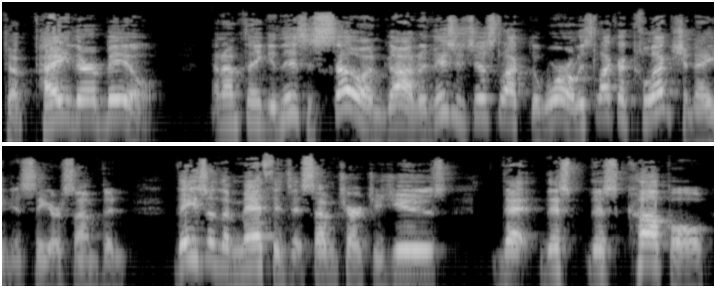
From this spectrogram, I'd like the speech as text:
to pay their bill. And i'm thinking this is so ungodly. This is just like the world. It's like a collection agency or something. These are the methods that some churches use that this this couple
